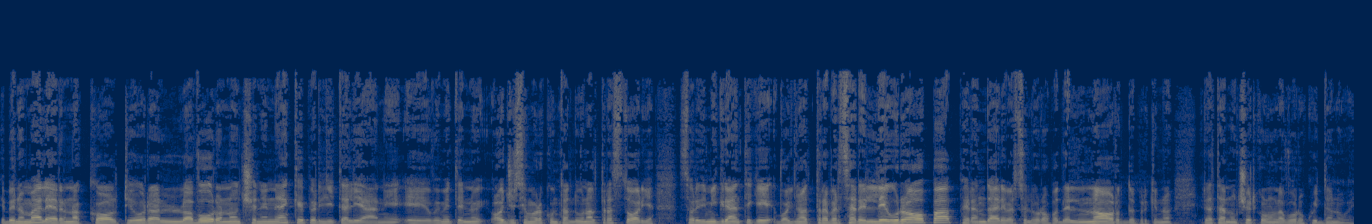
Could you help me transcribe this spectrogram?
e bene o male erano accolti. Ora il lavoro non ce n'è neanche per gli italiani e ovviamente noi oggi stiamo raccontando un'altra storia, storia di migranti che vogliono attraversare l'Europa per andare verso l'Europa del Nord perché in realtà non cercano un lavoro qui da noi.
